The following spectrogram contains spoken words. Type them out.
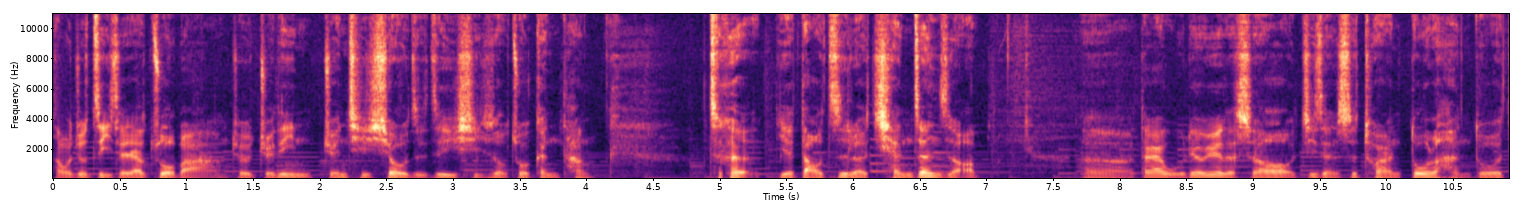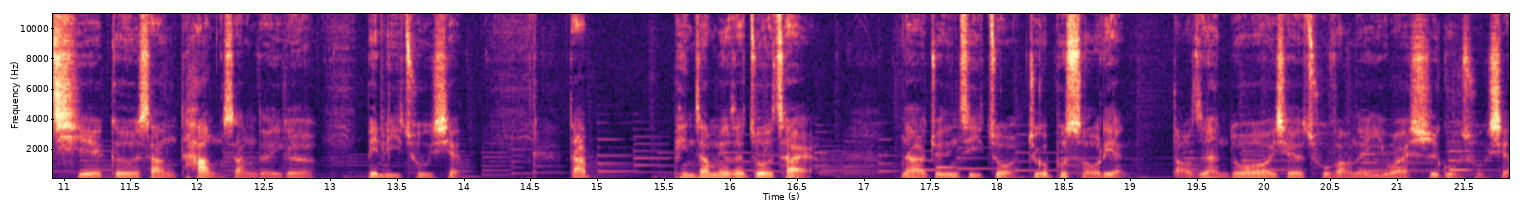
那我就自己在家做吧，就决定卷起袖子自己洗手做羹汤。这个也导致了前阵子哦，呃，大概五六月的时候，急诊室突然多了很多切割伤、烫伤的一个病例出现。大家平常没有在做菜，那决定自己做，结果不熟练，导致很多一些厨房的意外事故出现。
